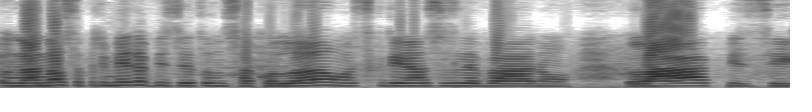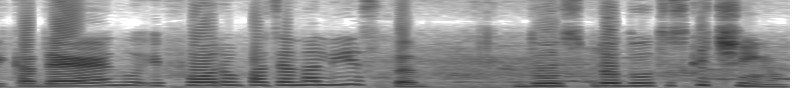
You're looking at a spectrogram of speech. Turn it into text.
Na nossa primeira visita no sacolão, as crianças levaram lápis e caderno e foram fazendo a lista dos produtos que tinham.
